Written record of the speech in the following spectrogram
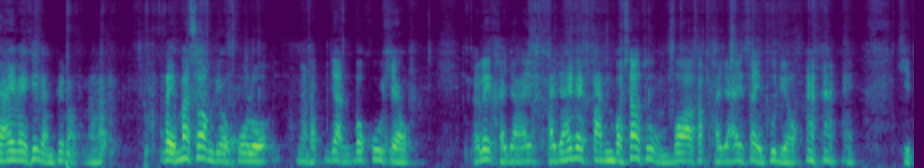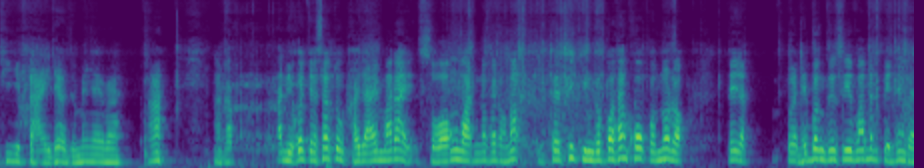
ยายไว้ขึ้นกันพี่น้องนะครับได้มาซ่องเดียวโคโลนะครับ ยันบ่คู่แขวก็เลยขยาย ขยายไปปั่นบ่เศร้าทุ่งบ่ครับ ขยายใส่ผู้เดียวขีดที่ตายแท้จะไม่ไงวะอะนะครับ อันนี้ก็จะซะทุ่งขยายมาได้สองวันนะพี่น้องเนาะแต่ที่จริงก็พอทั้งโคกกับนดหรอกแต่อยาก เปิดให้เบิ้งซื้อว่ามันเป็นยังไง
